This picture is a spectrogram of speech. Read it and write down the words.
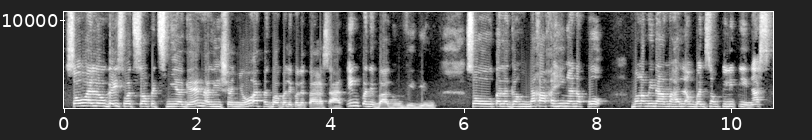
So, hello guys, what's up? It's me again, Alicia Nyo, at nagbabalik ulit para sa ating panibagong video. So, talagang nakakahinga na po, mga minamahal ang bansang Pilipinas,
